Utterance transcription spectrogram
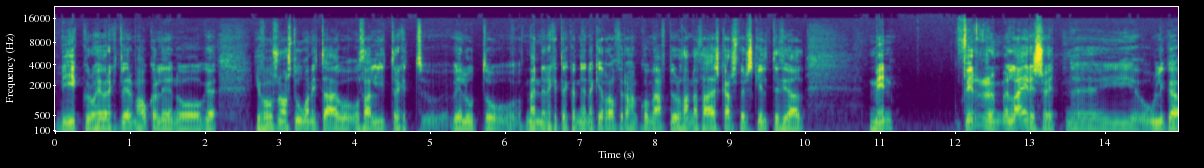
vikur og hefur ekkert verið með hákaliðin og eh, ég fóð svona á stúan í dag og, og það lítur ekkert vel út og, og menn er ekkert einhvern veginn að gera ráð fyrir að hann komi aftur og þannig að það er skarsfyrir skildi því að minn fyrrum lærisveit í úlíka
